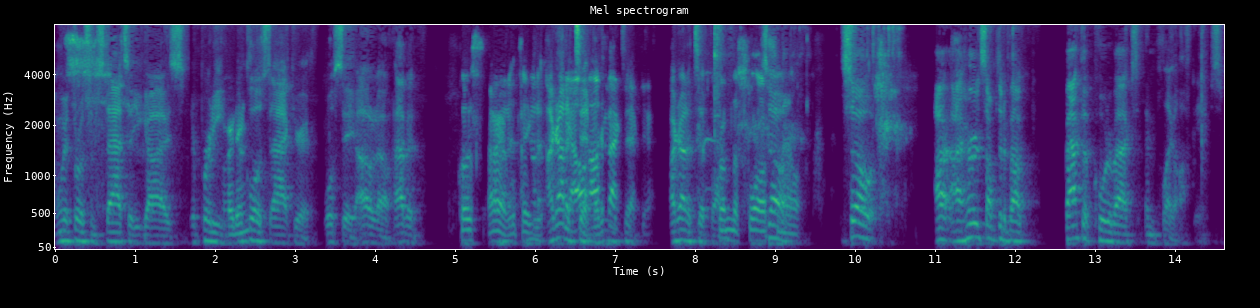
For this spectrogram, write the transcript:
I'm gonna throw some stats at you guys. They're pretty. They're close to accurate. We'll see. I don't know. Haven't. Close. All right, I we'll take got it. a- I got a Yeah, tip. I'll, I'll I got a tip. I got a tip on. From the sloth So- mouth. So I, I heard something about backup quarterbacks and playoff games.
